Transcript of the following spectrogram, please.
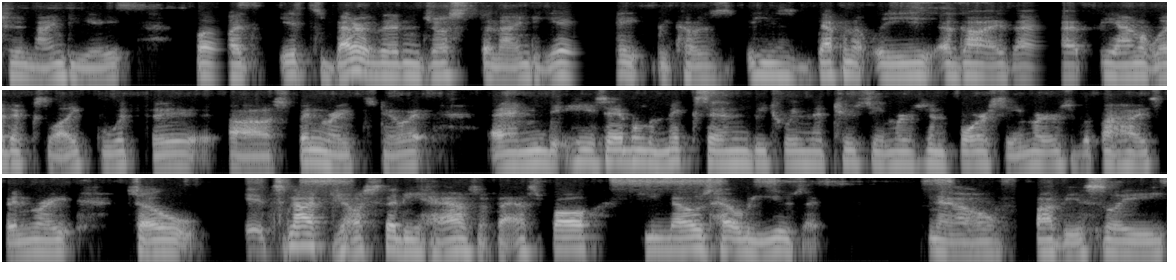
to 98, but, but it's better than just the 98 because he's definitely a guy that, that the analytics like with the uh, spin rates to it and he's able to mix in between the two seamers and four seamers with a high spin rate. So it's not just that he has a fastball, he knows how to use it. Now, obviously,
